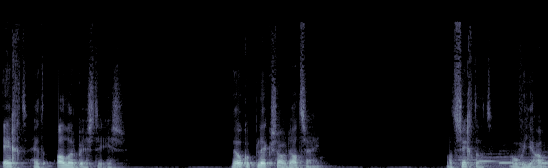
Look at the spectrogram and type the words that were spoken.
echt het allerbeste is. Welke plek zou dat zijn? Wat zegt dat over jou?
